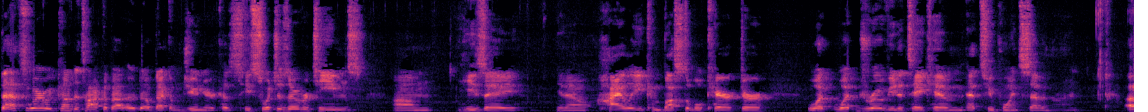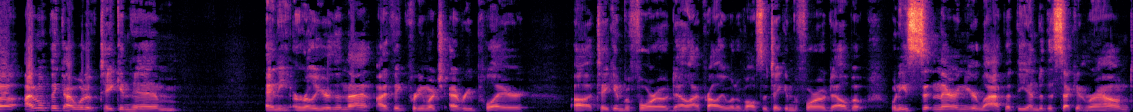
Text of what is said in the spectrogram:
that's where we come to talk about Odell Beckham Jr. because he switches over teams. Um, he's a you know highly combustible character. What what drove you to take him at two point seven, Ryan? Uh, I don't think I would have taken him any earlier than that. I think pretty much every player uh, taken before Odell, I probably would have also taken before Odell. But when he's sitting there in your lap at the end of the second round,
